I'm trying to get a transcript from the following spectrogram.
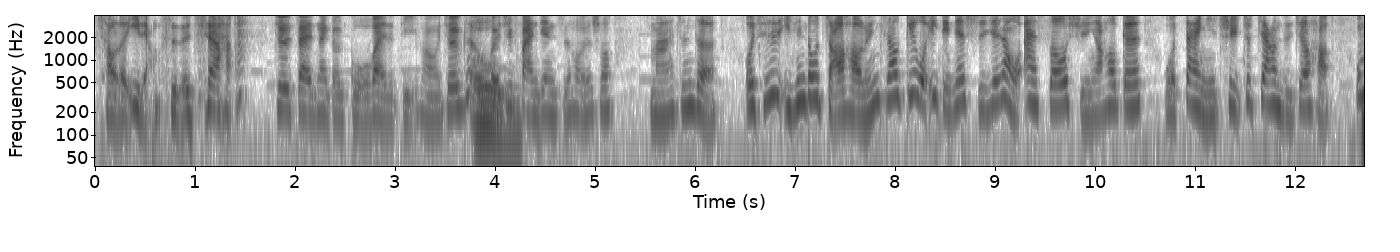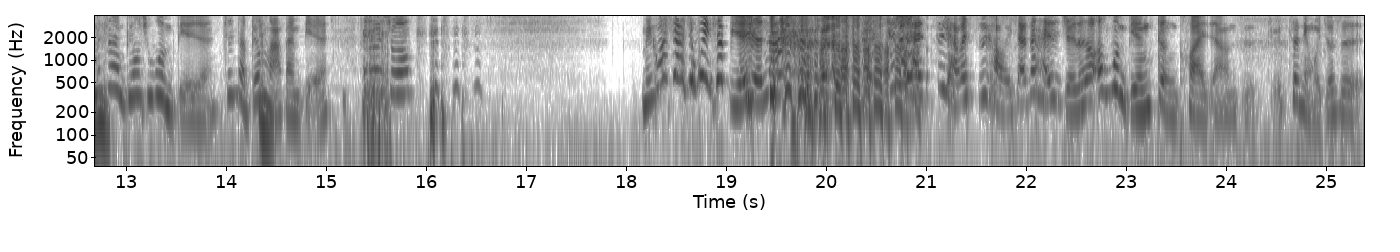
吵了一两次的架，就是在那个国外的地方。我就可能回去饭店之后就说：“妈，真的。”我其实已经都找好了，你只要给我一点点时间，让我按搜寻，然后跟我带你去，就这样子就好。我们真的不用去问别人，真的不用麻烦别人。他就会说，没关系啊，就问一下别人啊。他就还自己还会思考一下，但还是觉得说，哦，问别人更快这样子。就这点，我就是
